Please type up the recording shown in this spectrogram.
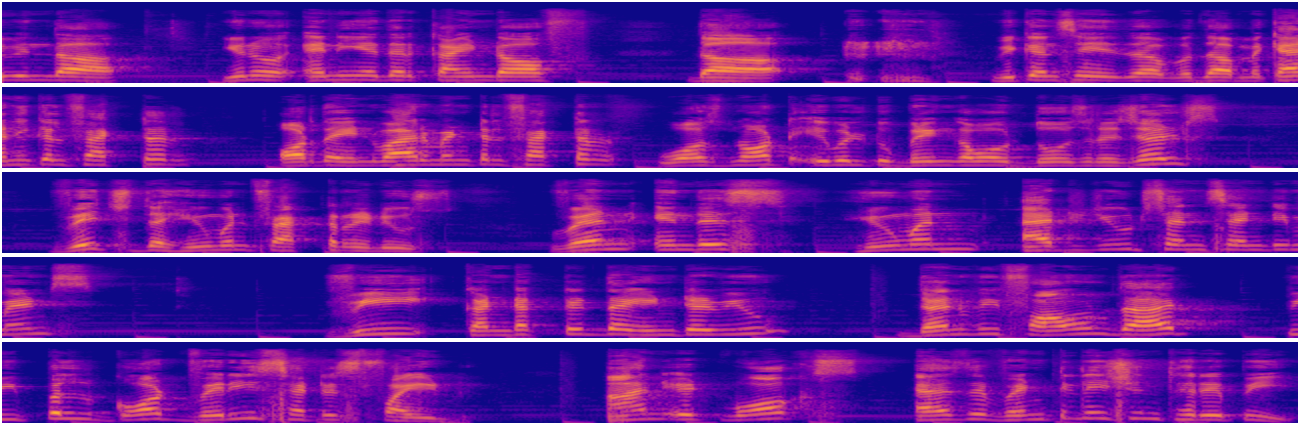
even the you know any other kind of the we can say the, the mechanical factor or the environmental factor was not able to bring about those results which the human factor reduced when in this human attitudes and sentiments. We conducted the interview. Then we found that people got very satisfied and it works as a ventilation therapy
